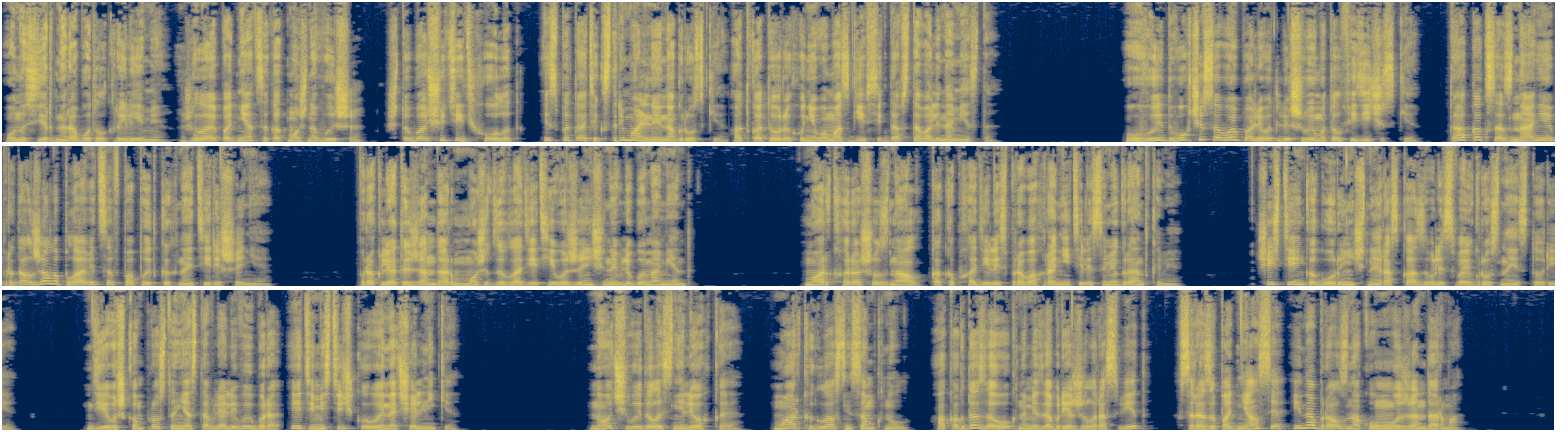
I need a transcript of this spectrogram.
Он усердно работал крыльями, желая подняться как можно выше, чтобы ощутить холод, испытать экстремальные нагрузки, от которых у него мозги всегда вставали на место. Увы, двухчасовой полет лишь вымотал физически, так как сознание продолжало плавиться в попытках найти решение. Проклятый жандарм может завладеть его женщиной в любой момент. Марк хорошо знал, как обходились правоохранители с эмигрантками. частенько горничные рассказывали свои грустные истории. Девушкам просто не оставляли выбора эти местечковые начальники. Ночь выдалась нелегкая. Марк глаз не сомкнул, а когда за окнами забрежил рассвет, сразу поднялся и набрал знакомого жандарма.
